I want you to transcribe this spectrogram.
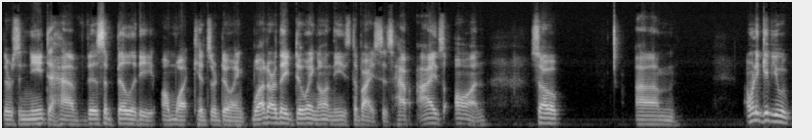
there's a need to have visibility on what kids are doing. What are they doing on these devices? Have eyes on. So, um, I want to give you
